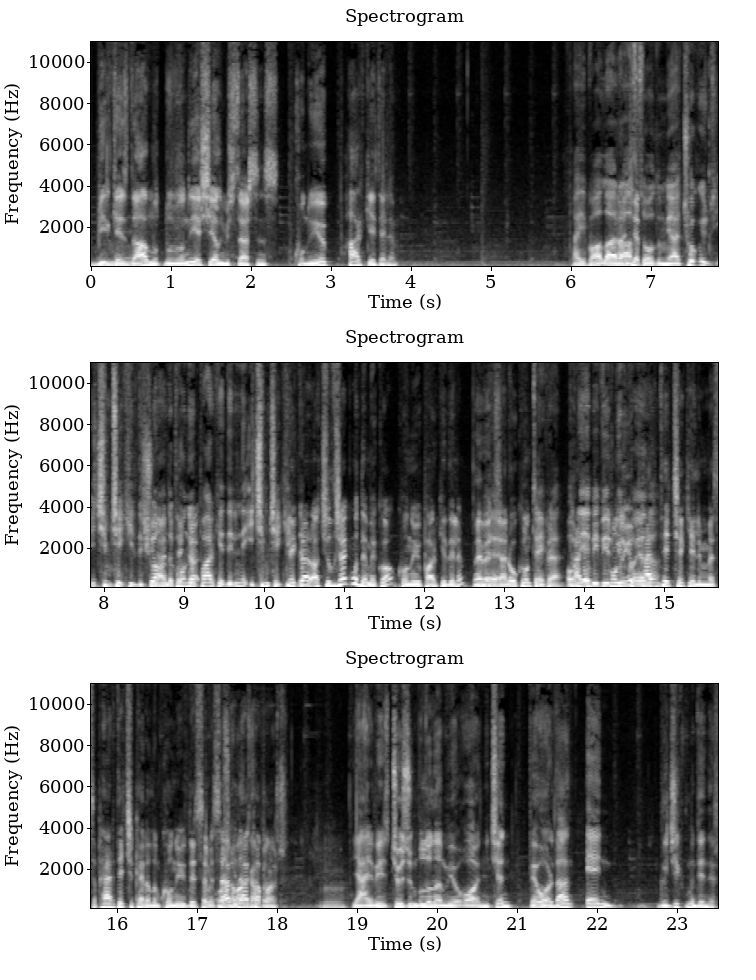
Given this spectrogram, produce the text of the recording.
bir kez daha mutluluğunu yaşayalım isterseniz. Konuyu park edelim. Ay vallahi Bence- rahatsız oldum ya. Çok içim çekildi. Şu Yani anda tekrar- konuyu park edelim de içim çekildi. Tekrar açılacak mı demek o? Konuyu park edelim. Evet. Yani o konu Tekrar. Oraya bir virgül konuyu koyalım. perte çekelim mesela. Perte çıkaralım konuyu dese O mesela bir zaman daha kapanır. kapanır. Yani bir çözüm bulunamıyor o an için ve oradan en gıcık mı denir?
